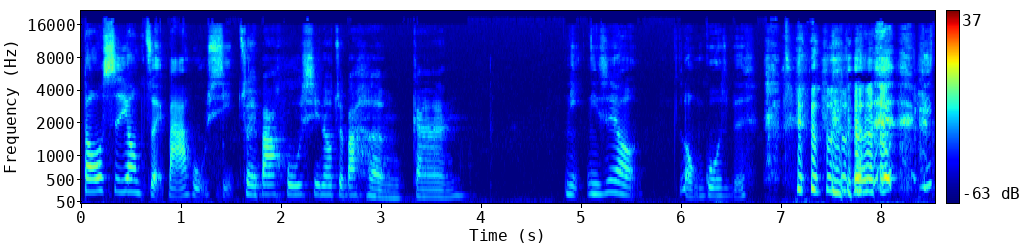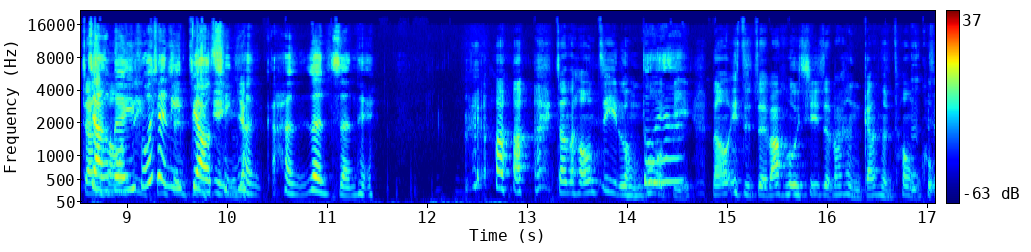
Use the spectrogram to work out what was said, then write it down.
都是用嘴巴呼吸，嘴巴呼吸，然后嘴巴很干。你你是有？隆过是不是？你讲的一副，而且你表情很很认真哎，讲的好像自己隆过鼻，然后一直嘴巴呼吸，嘴巴很干很痛苦，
